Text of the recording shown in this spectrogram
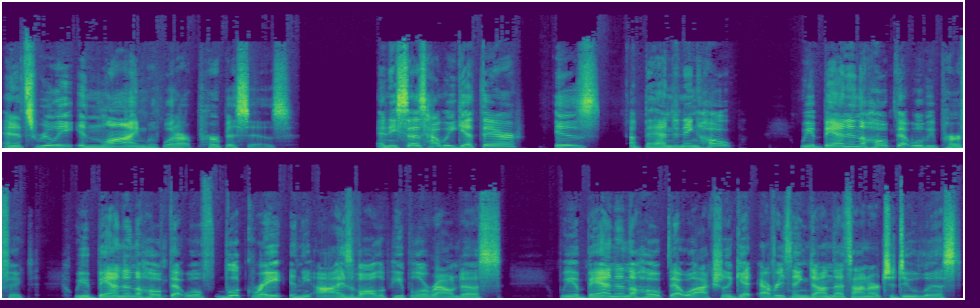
and it's really in line with what our purpose is. And he says how we get there is abandoning hope. We abandon the hope that we'll be perfect. We abandon the hope that we'll look great in the eyes of all the people around us. We abandon the hope that we'll actually get everything done that's on our to do list.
